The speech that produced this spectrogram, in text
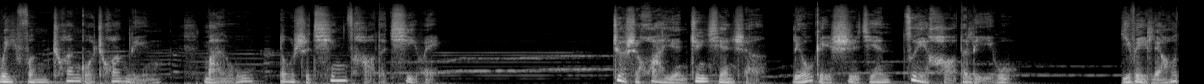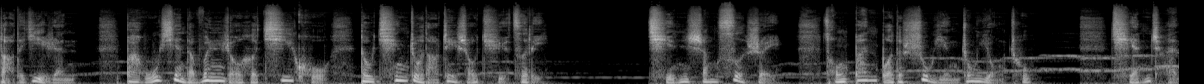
微风穿过窗棂，满屋都是青草的气味。这是华彦钧先生留给世间最好的礼物。一位潦倒的艺人，把无限的温柔和凄苦都倾注到这首曲子里。琴声似水，从斑驳的树影中涌出，前尘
